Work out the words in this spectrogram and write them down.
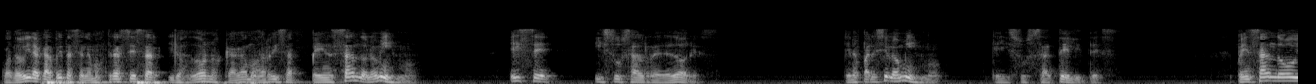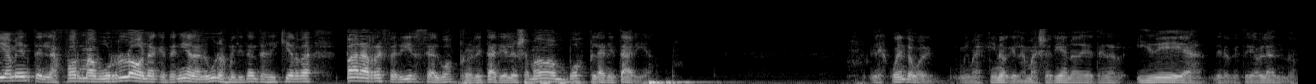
Cuando vi la carpeta se la mostré a César y los dos nos cagamos de risa pensando lo mismo. Ese y sus alrededores. Que nos pareció lo mismo y sus satélites. Pensando obviamente en la forma burlona que tenían algunos militantes de izquierda para referirse al voz proletaria, lo llamaban voz planetaria. Les cuento porque me imagino que la mayoría no debe tener idea de lo que estoy hablando.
